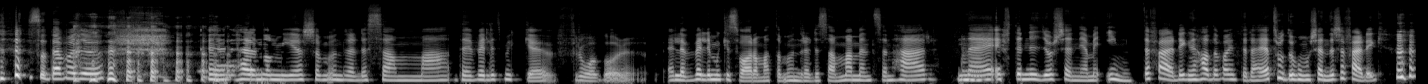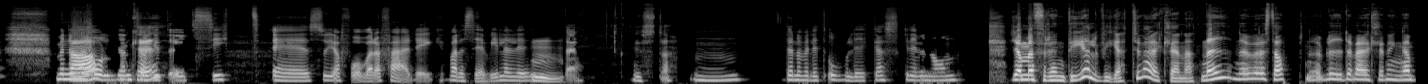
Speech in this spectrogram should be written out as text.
Så där var ju, eh, här är någon mer som undrar detsamma. Det är väldigt mycket frågor, eller väldigt mycket svar om att de undrar detsamma. Men sen här, nej, efter nio år känner jag mig inte färdig. Jaha, det var inte det här. Jag trodde hon kände sig färdig. Men nu har åldern okej. tagit ut sitt, eh, så jag får vara färdig, vare sig jag vill eller Mm. inte. Just det. Mm. Den är väldigt olika, skriver någon. Ja, men för en del vet ju verkligen att nej, nu är det stopp, nu blir det verkligen inga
